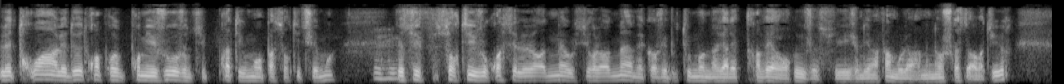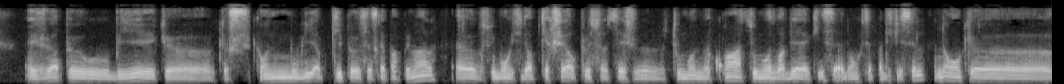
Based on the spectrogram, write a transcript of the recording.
Les trois, les deux, trois premiers jours, je ne suis pratiquement pas sorti de chez moi. Mhm. Je suis sorti, je crois, c'est le lendemain ou sur le lendemain, mais quand j'ai vu que tout le monde me regardait de travers en rue, je suis, je me dis à ma femme, oula, maintenant je reste dans la voiture. et je vais un peu oublier que, que qu'on m'oublie un petit peu, ce serait pas plus mal. Euh, parce que bon, ici dans Petit en plus, tu sais, je, tout le monde me croit, tout le monde voit bien qui c'est, donc c'est pas difficile. Donc euh,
